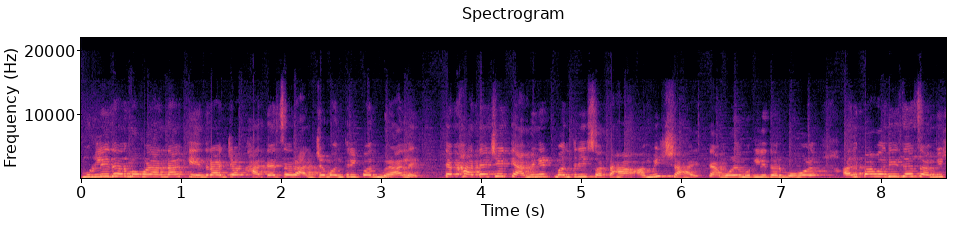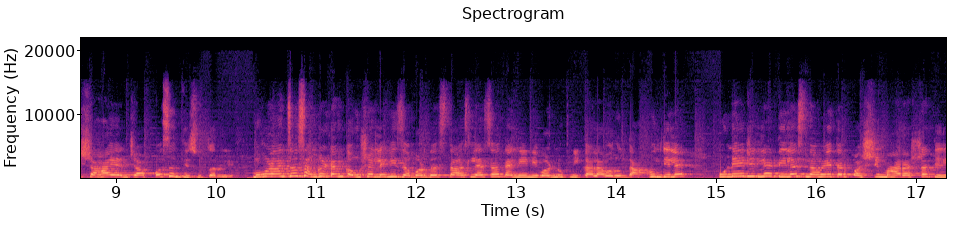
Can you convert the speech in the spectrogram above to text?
मुरलीधर मोहोळांना केंद्रात ज्या खात्याचं राज्यमंत्रीपद मिळालंय. त्या खात्याचे कॅबिनेट मंत्री स्वतः अमित शहा आहेत. त्यामुळे मुरलीधर मोहोळ अल्पावधीतच अमित शहा यांच्या पसंतीस उतरले. मोहळांचं संघटन कौशल्यही जबरदस्त असल्याचं त्यांनी निवडणूक निकालावरून दाखवून दिले पुणे जिल्ह्यातीलच नव्हे तर पश्चिम महाराष्ट्रातील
